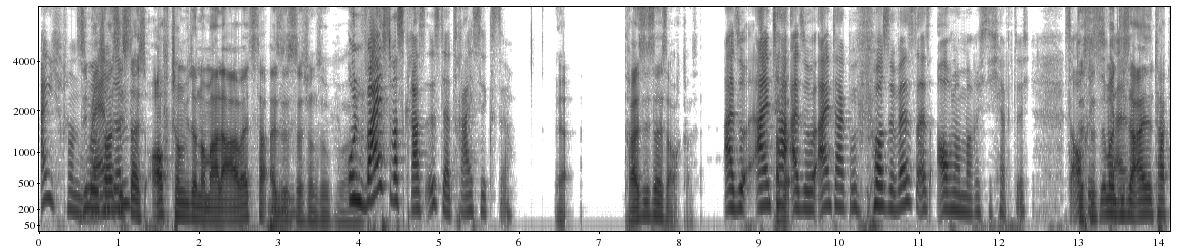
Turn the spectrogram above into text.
eigentlich schon 27. random. ist oft schon wieder normaler Arbeitstag. Also Mhm. ist das schon so. boah. Und weißt du, was krass ist? Der 30. 30. ist auch krass. Also ein Tag, Aber- also ein Tag bevor Silvester ist auch nochmal richtig heftig. Ist auch das ist immer geil. dieser eine Tag.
